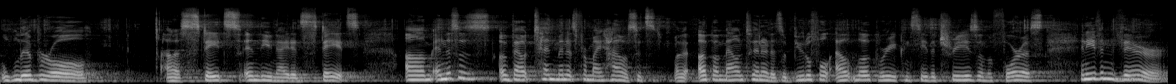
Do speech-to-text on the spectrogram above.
liberal uh, states in the United States. Um, and this is about 10 minutes from my house. It's up a mountain and it's a beautiful outlook where you can see the trees and the forest. And even there,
